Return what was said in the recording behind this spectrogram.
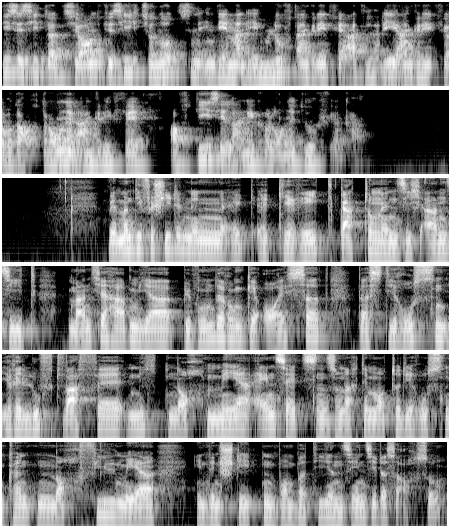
diese Situation für sich zu nutzen, indem man eben Luftangriffe, Artillerieangriffe oder auch Drohnenangriffe auf diese lange Kolonne durchführen kann. Wenn man die verschiedenen äh, äh, Gerätgattungen sich ansieht, manche haben ja Bewunderung geäußert, dass die Russen ihre Luftwaffe nicht noch mehr einsetzen, so nach dem Motto, die Russen könnten noch viel mehr in den Städten bombardieren. Sehen Sie das auch so?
